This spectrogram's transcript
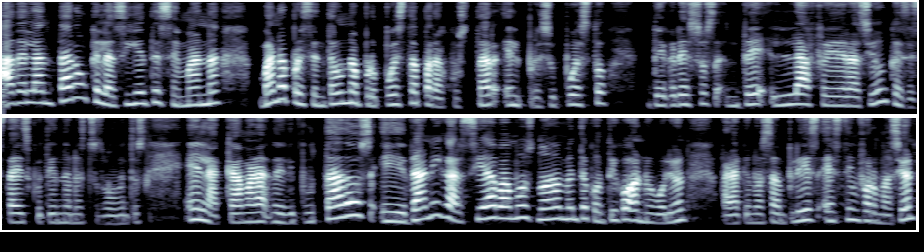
adelantaron que la siguiente semana van a presentar una propuesta para ajustar el presupuesto de egresos de la federación que se está discutiendo en estos momentos en la Cámara de Diputados. Eh, Dani García, vamos nuevamente contigo a Nuevo León para que nos amplíes esta información.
